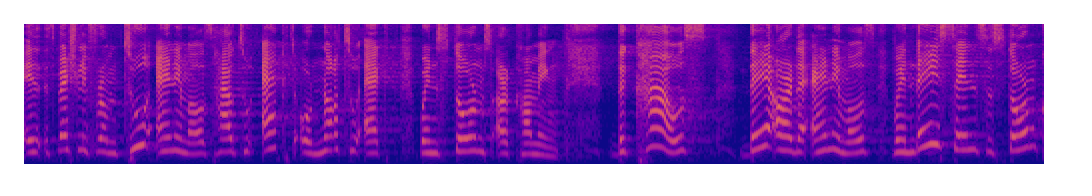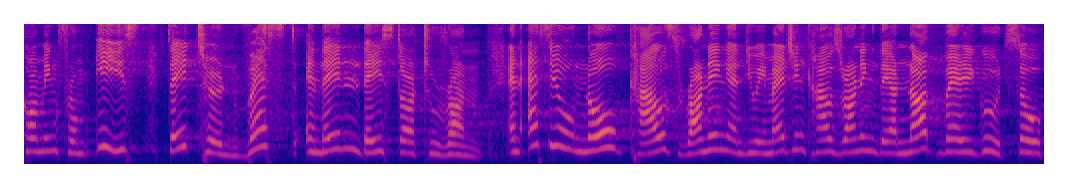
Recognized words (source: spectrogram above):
especially from two animals, how to act or not to act when storms are coming. The cows they are the animals, when they sense a storm coming from east, they turn west and then they start to run. And as you know, cows running and you imagine cows running, they are not very good. So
